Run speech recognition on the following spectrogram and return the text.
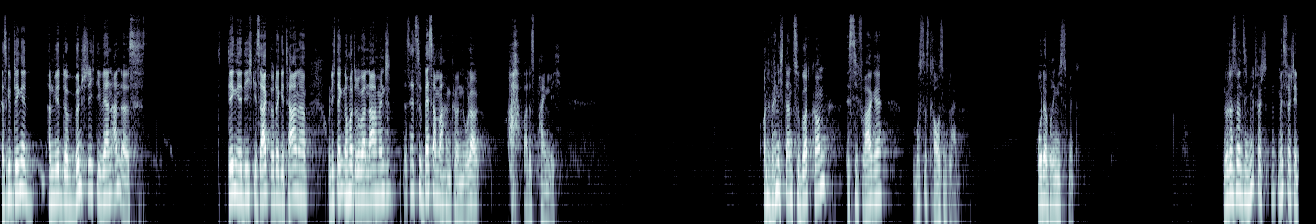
Es gibt Dinge an mir, da wünschte ich, die wären anders. Dinge, die ich gesagt oder getan habe. Und ich denke nochmal drüber nach, Mensch, das hättest du besser machen können. Oder, ach, war das peinlich. Und wenn ich dann zu Gott komme, ist die Frage, muss das draußen bleiben? Oder bringe ich es mit? Nur, dass wir uns nicht missverstehen.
